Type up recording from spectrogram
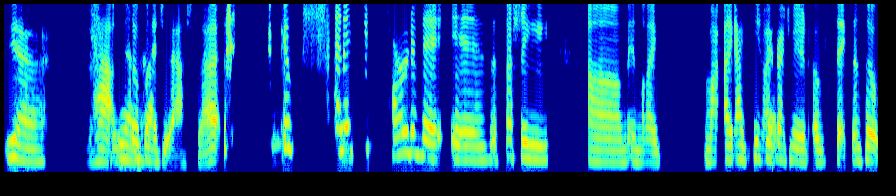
Yeah. Yeah, I'm Yeah. so glad you asked that. Because, and I think part of it is, especially um, in like my, I, I- you know, I graduated in 06. And so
